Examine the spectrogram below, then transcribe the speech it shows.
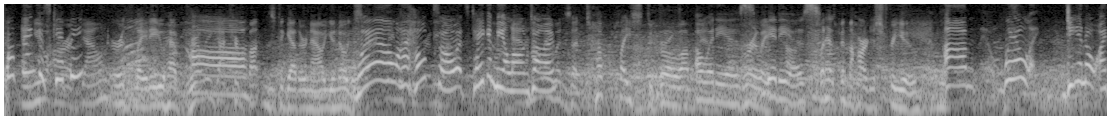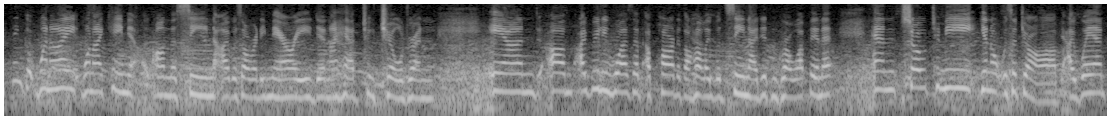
Well, thank and you, you Skippy. a down-earth lady. You have really got your ah. buttons together now. You know exactly Well, I hope so. It's taken me a long and time. It's a tough place to grow up. Oh, it is. Really It tough. is. What has been the hardest for you? Well, do you know? I think when I when I came on the scene, I was already married and I had two children, and um, I really wasn't a part of the Hollywood scene. I didn't grow up in it, and so to me, you know, it was a job. I went,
